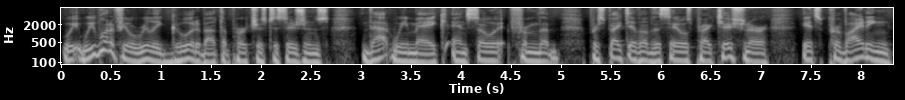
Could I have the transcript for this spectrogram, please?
We, we want to feel really good about the purchase decisions that we make. And so, from the perspective of the sales practitioner, it's providing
